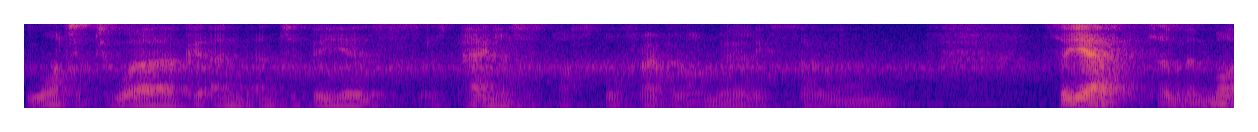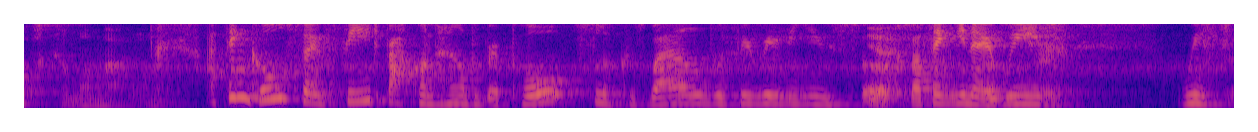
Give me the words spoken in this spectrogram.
we want it to work and, and to be as, as painless as possible for everyone, really. So, um, so yeah, so more to come on that one. I think also feedback on how the reports look as well would be really useful because I think you know we've true. we've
